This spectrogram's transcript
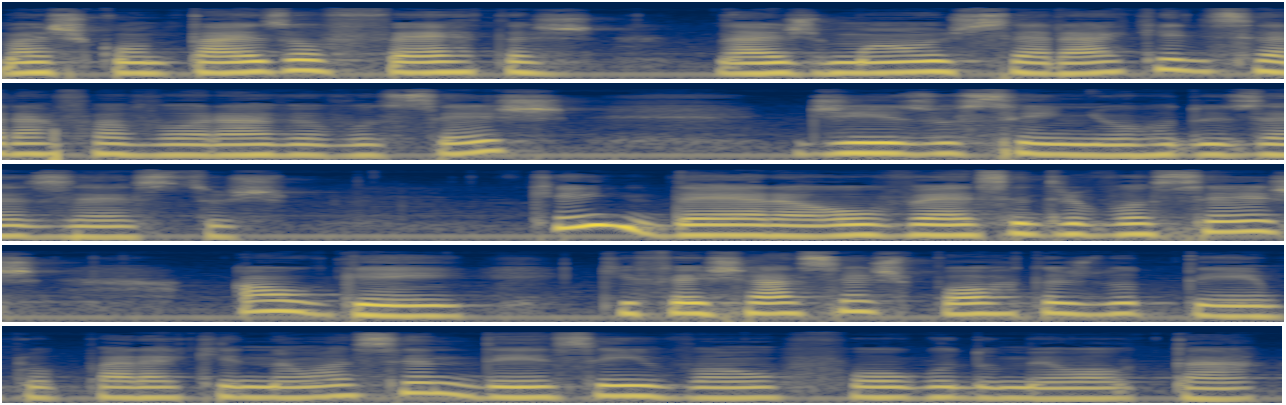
Mas com tais ofertas nas mãos, será que ele será favorável a vocês? Diz o Senhor dos Exércitos. Quem dera houvesse entre vocês alguém que fechasse as portas do templo para que não acendesse em vão o fogo do meu altar.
